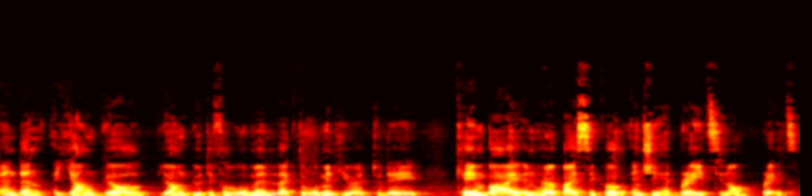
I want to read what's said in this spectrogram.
And then a young girl, young beautiful woman, like the woman here today, came by in her bicycle, and she had braids, you know, braids.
